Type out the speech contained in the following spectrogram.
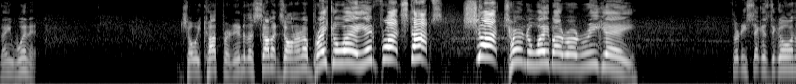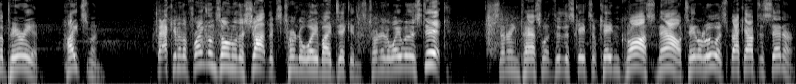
They win it. Joey Cuthbert into the summit zone on a breakaway in front, stops, shot turned away by Rodriguez. 30 seconds to go in the period. Heitzman back into the Franklin zone with a shot that's turned away by Dickens. Turned it away with a stick. Centering pass went through the skates of Caden Cross. Now Taylor Lewis back out to center.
